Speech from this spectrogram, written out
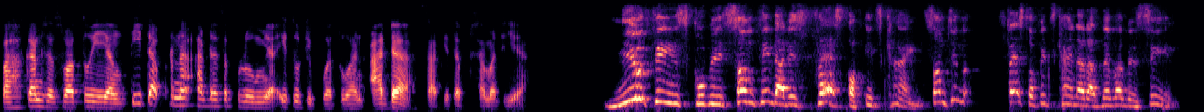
Bahkan sesuatu yang tidak pernah ada sebelumnya itu dibuat Tuhan ada saat kita bersama dia. New things could be something that is first of its kind, something first of its kind that has never been seen.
